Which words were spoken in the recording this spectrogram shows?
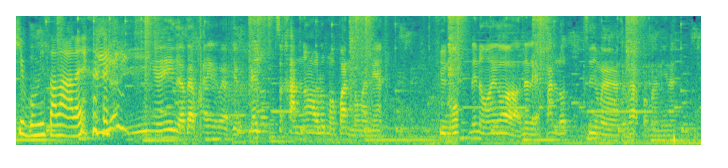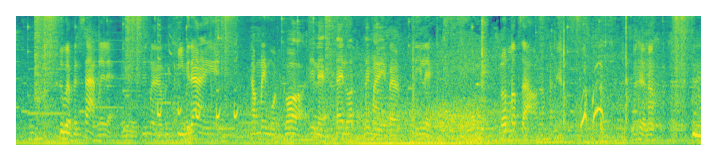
คลิปว่ามีสาระเลย นี่ไงเหลือแบบใครแบบอยากได้รถสักคันเนาะเอารถมาปั้นประมาณเนี้ยคืองบน้อยๆก็นั่นแหละปั้นรถซื้อมาสภาพประมาณนี้นะ คือแบบเป็นซากเลยแหละเออซื้อมามันขี่ไม่ได้ไงทำไม่หมดก็นี่แหละ ได้รถใหม่ๆแบบนี้เลย รถรับสาวนะคันเนี้ยมาเถอะเนาะอืม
